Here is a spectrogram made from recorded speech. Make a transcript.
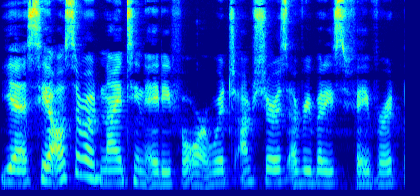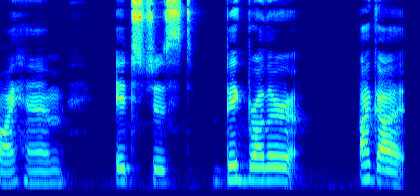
Yes, he also wrote 1984, which I'm sure is everybody's favorite by him. It's just Big Brother. I got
